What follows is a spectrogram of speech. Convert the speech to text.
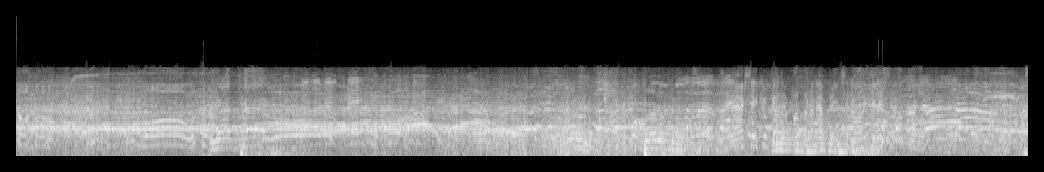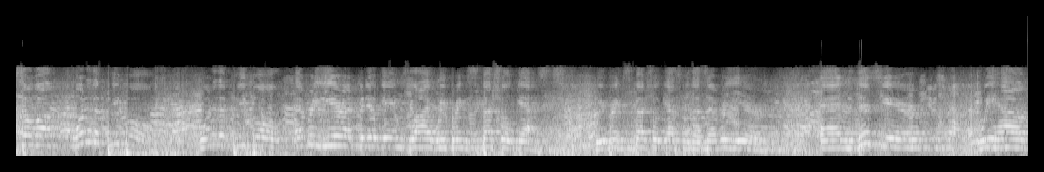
You got tagged. Perfect. Eu achei que o cara ia passar na minha frente na hora que ele achou a foto. So um, one of the people, one of the people, every year at Video Games Live we bring special guests. We bring special guests with us every year. And this year we have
